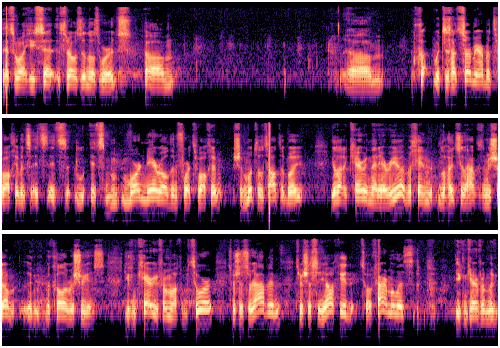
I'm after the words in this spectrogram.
That's why he said, throws in those words. Um, um, which is Hatzar Me'arba Tvachim. It's, it's, it's, it's more narrow than four Tvachim. Shemut. You're allowed to carry in that area. You can carry from Makam Tur to Rosh Hashanah, to Rosh Hashanah, to a Carmelist. You can carry from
